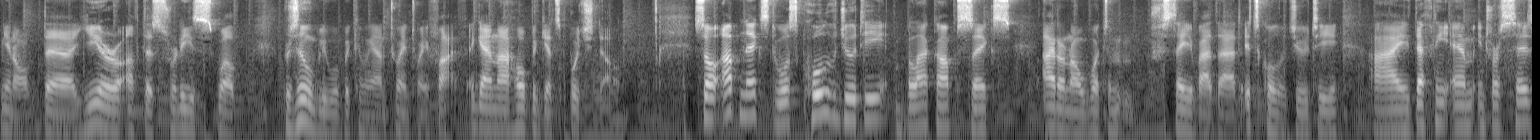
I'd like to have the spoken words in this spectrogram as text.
you know the year of this release well presumably will be coming out in 2025. Again, I hope it gets pushed though. So up next was Call of Duty Black Ops 6 I don't know what to say about that. It's Call of Duty. I definitely am interested,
